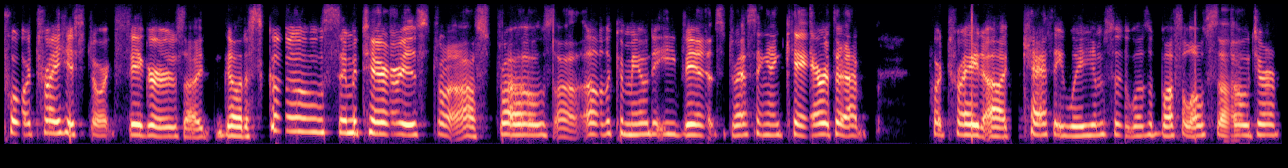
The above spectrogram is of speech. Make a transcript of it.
portray historic figures. I go to schools, cemeteries, uh, strows, uh, other community events, dressing in character. I portrayed uh, Cathay Williams, who was a Buffalo soldier.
